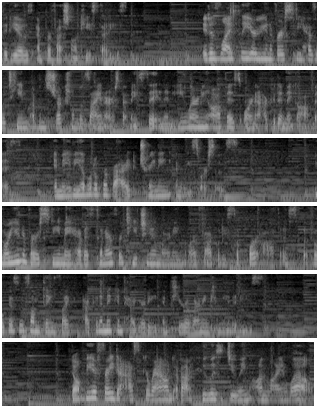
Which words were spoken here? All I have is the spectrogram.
videos, and professional case studies. It is likely your university has a team of instructional designers that may sit in an e learning office or an academic office and may be able to provide training and resources. Your university may have a Center for Teaching and Learning or a faculty support office that focuses on things like academic integrity and peer learning communities. Don't be afraid to ask around about who is doing online well.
